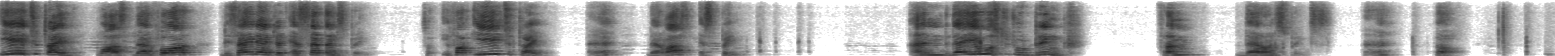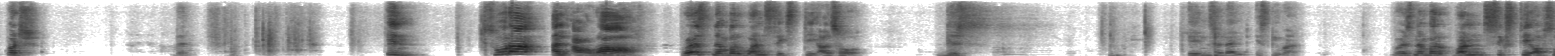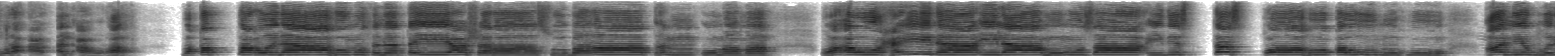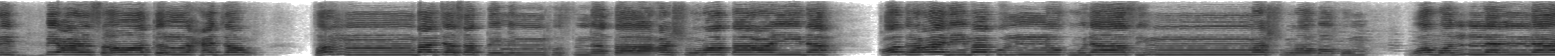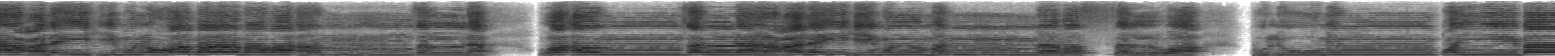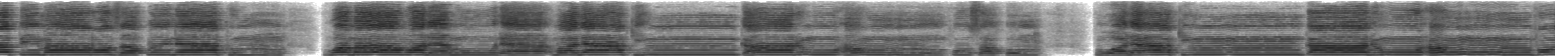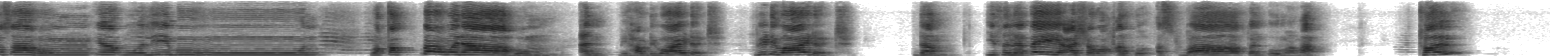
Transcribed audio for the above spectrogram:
each tribe was therefore designated a certain spring. So for each tribe eh, there was a spring. And they used to drink from their own springs eh? oh but then in surah al-a'raf verse number 160 also this incident is given verse number 160 of surah al-a'raf. وقطعناهم اثنتي عشر صباطا أمما وأوحينا إلى موسى إذ استسقاه قومه أن اضرب بعصاك الحجر فانبجست منه اثنتا عشرة عينة قد علم كل أناس مشربهم وظللنا عليهم الغمام وأنزلنا وأنزلنا عليهم المن والسلوى. كلوا من طيبات ما رزقناكم وما ظلمونا ولكن كانوا أنفسهم ولكن كانوا أنفسهم يظلمون وقطعناهم and we have divided we divided them اثنتي عشر أسباطا أمما 12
